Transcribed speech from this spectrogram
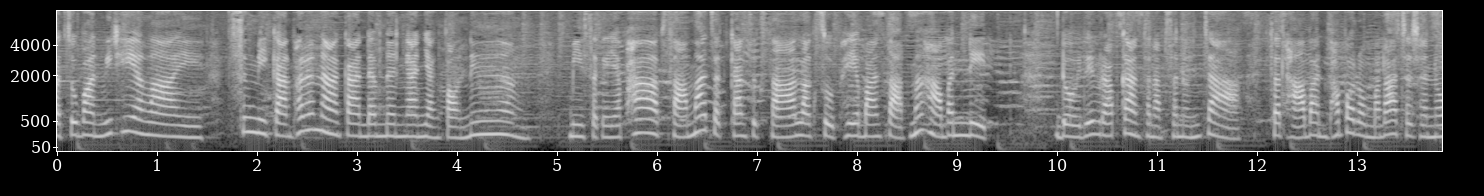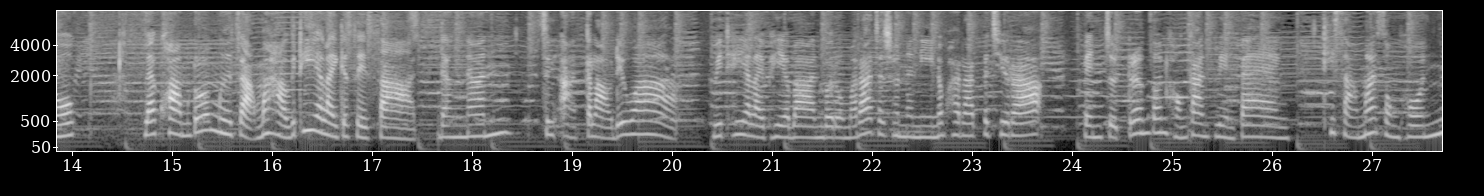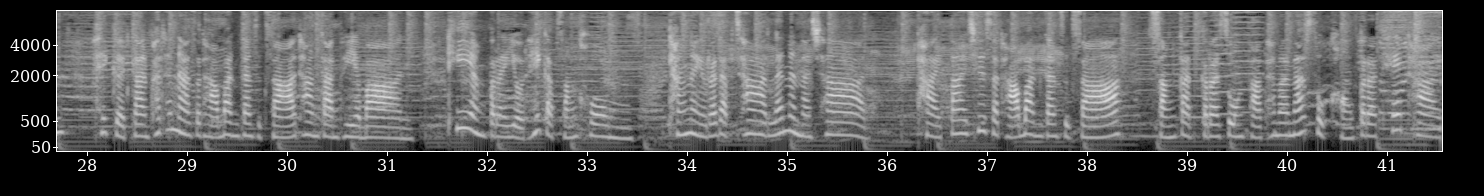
ปัจจุบันวิทยาลัย ซึ่งมีการพัฒนาการดำเนินงานอย่างต่อเนื่อง มีศักยภาพสามารถจัดการศึกษาหลักสูตรพยาบาลศาสตร์มหาบัณฑิต โดยได้รับการสนับสนุนจากสถาบันพระบรมราชชนก และความร่วมมือจากมหาวิทยาลัยเกษตรศาสตร์ ดังนั้นจึงอาจกล่าวได้ว่า วิทยาลัยพยาบาลบรมราชชนนีนพรัตน์วชิระ เป็นจุดเริ่มต้นของการเปลี่ยนแปลงที่สามารถส่งผล ให้เกิดการพัฒนาสถาบันการศึกษาทางการพยาบาล ที่ยังประโยชน์ให้กับสังคม ทั้งในระดับชาติและนานาชาติ ภายใต้ชื่อสถาบันการศึกษา สังกัดกระทรวงสาธารณสุขของประเทศไทย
